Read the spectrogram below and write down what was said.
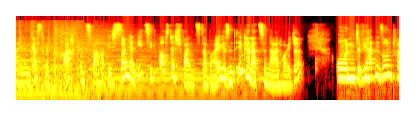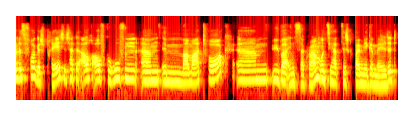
einen Gast mitgebracht und zwar habe ich Sonja Dietzig aus der Schweiz dabei. Wir sind international heute. Und wir hatten so ein tolles Vorgespräch. Ich hatte auch aufgerufen ähm, im Mama Talk ähm, über Instagram und sie hat sich bei mir gemeldet.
